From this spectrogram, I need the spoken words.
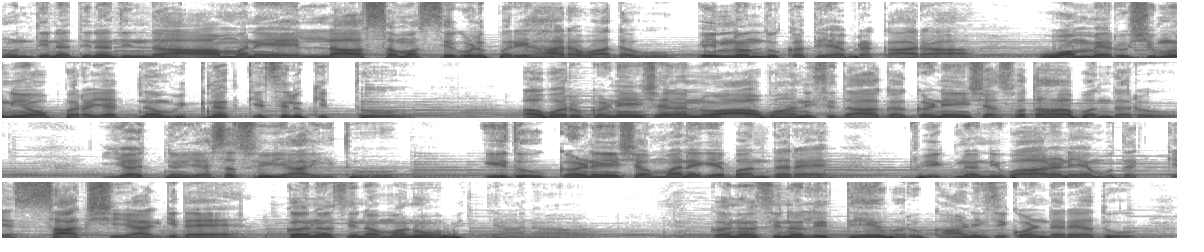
ಮುಂದಿನ ದಿನದಿಂದ ಆ ಮನೆಯ ಎಲ್ಲಾ ಸಮಸ್ಯೆಗಳು ಪರಿಹಾರವಾದವು. ಇನ್ನೊಂದು ಕಥೆಯ ಪ್ರಕಾರ ಒಮ್ಮೆ ಋಷಿಮುನಿಯೊಬ್ಬರ ಯಜ್ಞ ವಿಘ್ನಕ್ಕೆ ಸಿಲುಕಿತ್ತು. ಅವರು ಗಣೇಶನನ್ನು ಆಹ್ವಾನಿಸಿದಾಗ ಗಣೇಶ ಸ್ವತಃ ಬಂದರು. ಯಜ್ಞ ಯಶಸ್ವಿಯಾಯಿತು. ಇದು ಗಣೇಶ ಮನೆಗೆ ಬಂದರೆ ವಿಘ್ನ ನಿವಾರಣೆ ಎಂಬುದಕ್ಕೆ ಸಾಕ್ಷಿಯಾಗಿದೆ. ಕನಸಿನ ಮನೋವಿಜ್ಞಾನ. ಕನಸಿನಲ್ಲಿ ದೇವರು ಕಾಣಿಸಿಕೊಂಡರೆ ಅದು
